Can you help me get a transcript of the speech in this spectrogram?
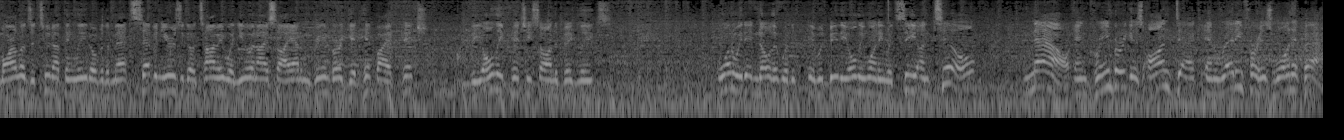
Marlins a 2-0 lead over the Mets. Seven years ago, Tommy, when you and I saw Adam Greenberg get hit by a pitch, the only pitch he saw in the big leagues, one we didn't know that would, it would be the only one he would see until now. And Greenberg is on deck and ready for his one at bat.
